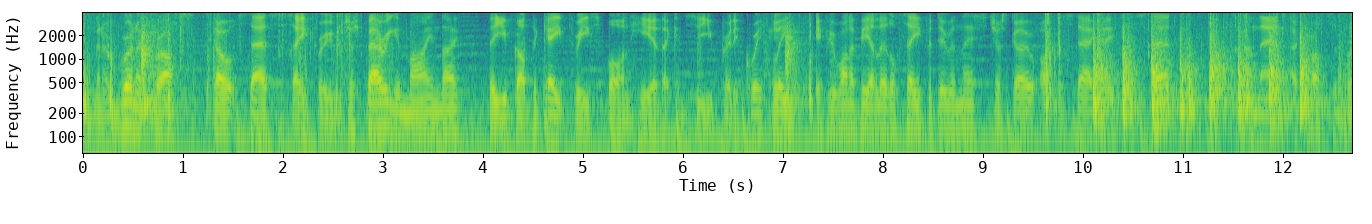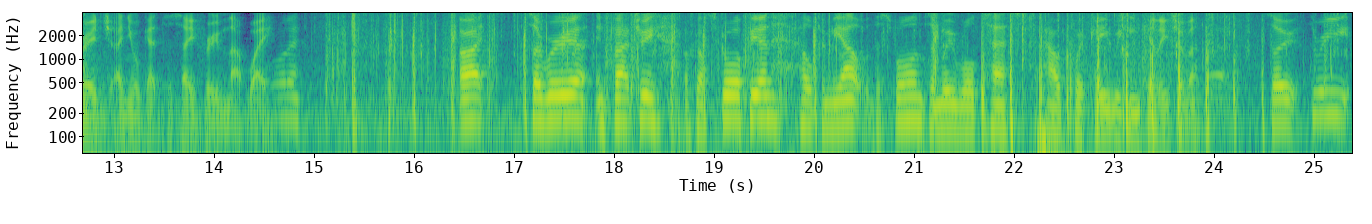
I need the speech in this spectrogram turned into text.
I'm going to run across, go upstairs to safe room. Just bearing in mind though, that you've got the gate 3 spawn here that can see you pretty quickly. If you want to be a little safer doing this, just go up the staircase instead, and then across the bridge, and you'll get to safe room that way. Alright, so we're in factory. I've got Skorpion helping me out with the spawns and we will test how quickly we can kill each other. So three,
